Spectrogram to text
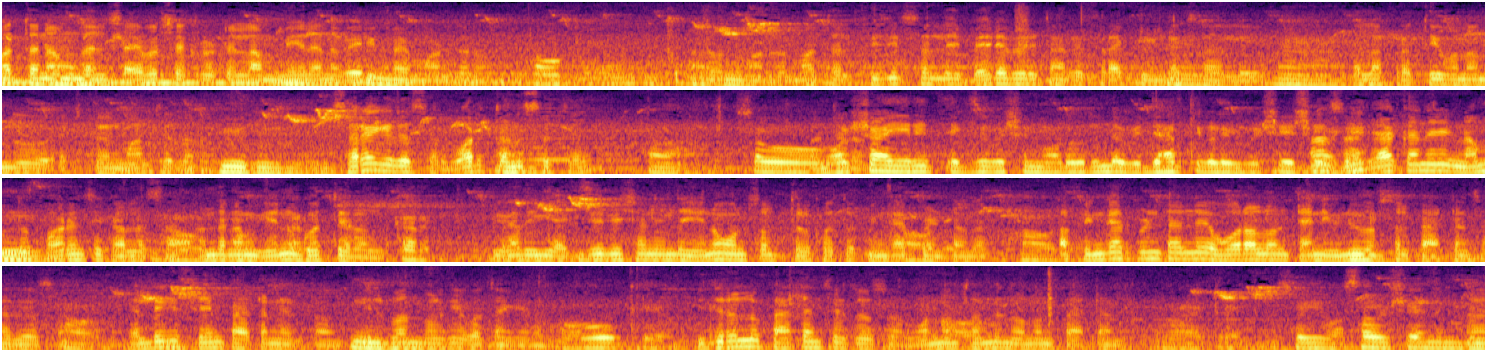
ಮತ್ತು ನಮ್ದು ಅಲ್ಲಿ ಸೈಬರ್ ಸೆಕ್ಯೂರಿಟಿ ನಮ್ಮ ಮೇಲನ್ನು ವೆರಿಫೈ ಮಾಡಿದ್ರು. ಓಕೆ. ಅದೊಂದು ಮಾಡಿದ್ರು ಮತ್ತು ಅಲ್ಲಿ ಫಿಸಿಕ್ಸಲ್ಲಿ ಬೇರೆ ಬೇರೆ ಥರ ರಿಫ್ರಾಕ್ಟಿವ್ ಇಂಡೆಕ್ಸ್ ಅಲ್ಲಿ ಎಲ್ಲ ಪ್ರತಿ ಒಂದೊಂದು ಎಕ್ಸ್ಪ್ಲೈನ್ ಮಾಡ್ತಿದ್ದಾರೆ ಸರಿಯಾಗಿದೆ ಸರ್ ವರ್ಕ್ ಅನಿಸುತ್ತೆ. ಸೊ ವರ್ಷ ಈ ರೀತಿ ಎಕ್ಸಿಬಿಷನ್ ಮಾಡೋದ್ರಿಂದ ವಿದ್ಯಾರ್ಥಿಗಳಿಗೆ ವಿಶೇಷ ಸರ್ ಯಾಕಂದ್ರೆ ಈಗ ನಮ್ಮದು ಫಾರೆನ್ಸಿಕ್ ಅಲ್ಲ ಸರ್ ಅಂದ್ರೆ ನಮ್ಗೆ ಏನು ಗೊತ್ತಿರಲ್ಲ. ಈಗ ಅದು ಈ ಎಕ್ಸಿಬಿಷನ್ ಇಂದ ಏನೋ ಒಂದ್ ಸ್ವಲ್ಪ ತಿಳ್ಕೊತೀವಿ ಫಿಂಗರ್ ಪ್ರಿಂಟ್ ಅಂದ್ರೆ. ಆ ಫಿಂಗರ್ ಪ್ರಿಂಟ್ ಅಲ್ಲಿ ಓವರ್ ಆಲ್ ಒಂದು ಟೆನ್ ಯೂನಿವರ್ಸಲ್ ಪ್ಯಾಟರ್ನ್ಸ್ ಅದಾವೆ ಸರ್. ಎಲ್ಲರಿಗೂ ಸೇಮ್ ಪ್ಯಾಟರ್ನ್ ಇರ್ತಾವೆ. ಇಲ್ಲಿ ಬಂದ ಒಳಗೆ ಗೊತ್ತಾಗಿರೋದು. ಓಕೆ ಇದರಲ್ಲೂ ಪ್ಯಾಟರ್ನ್ಸ್ ಇರ್ತವೆ ಸರ್ ಒಂದೊಂದು ಸಮಯದ ಒಂದೊಂದು ಪ್ಯಾಟರ್ನ್ ಸೊ ಈ ಹೊಸ ವಿಷಯ ನಿಮ್ಗೆ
